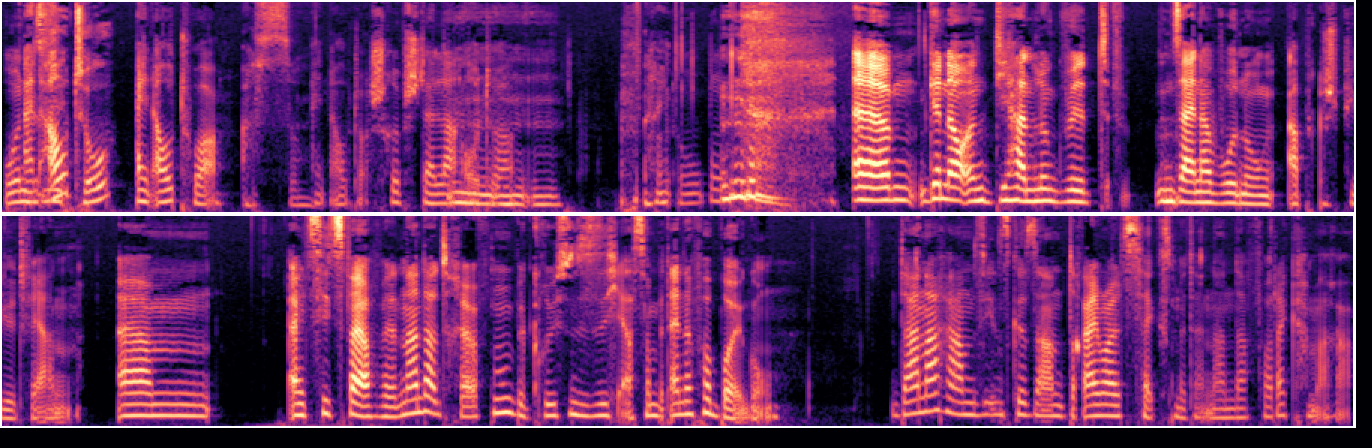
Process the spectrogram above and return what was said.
Und Ein sie- Auto? Ein Autor. Ach so. Ein Autor, Schriftsteller, Autor. Mhm. Ein Autor. ähm, genau, und die Handlung wird in seiner Wohnung abgespielt werden. Ähm, als die zwei aufeinandertreffen, begrüßen sie sich erstmal mit einer Verbeugung. Danach haben sie insgesamt dreimal Sex miteinander vor der Kamera.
